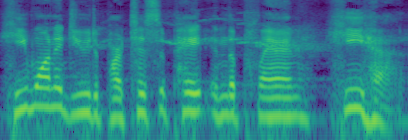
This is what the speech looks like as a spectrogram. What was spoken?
he wanted you to participate in the plan he had.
